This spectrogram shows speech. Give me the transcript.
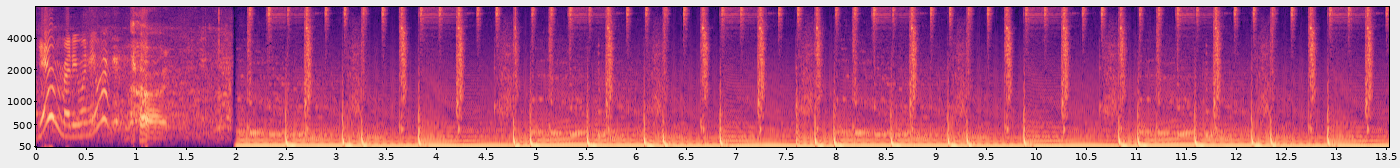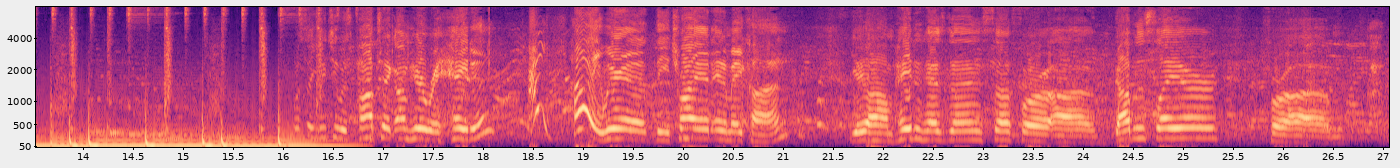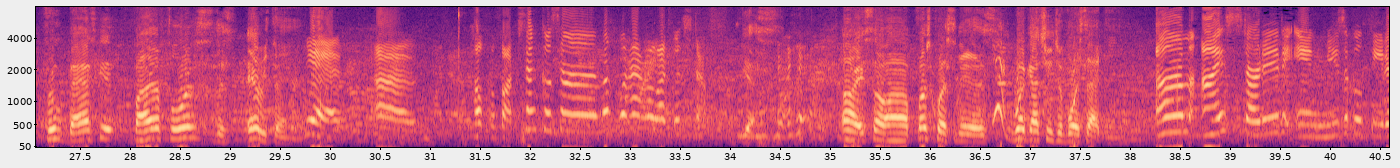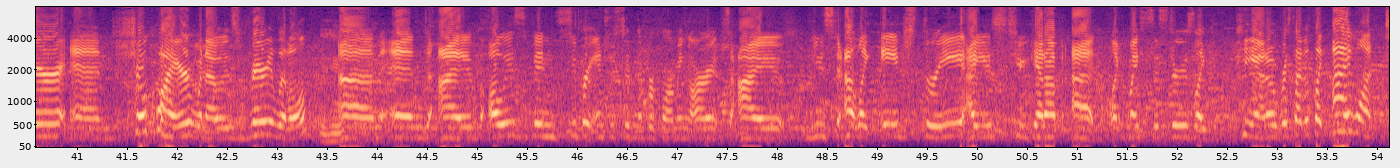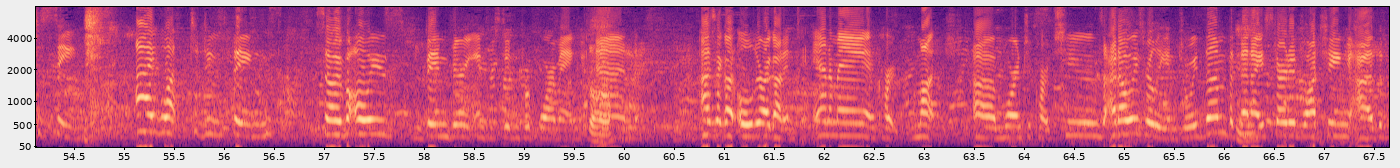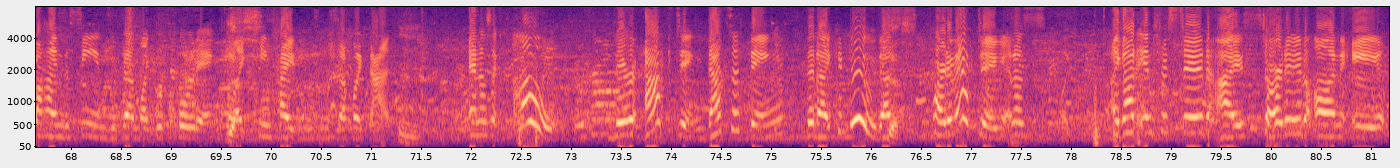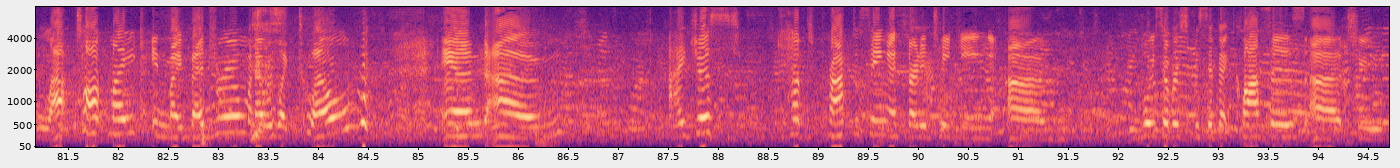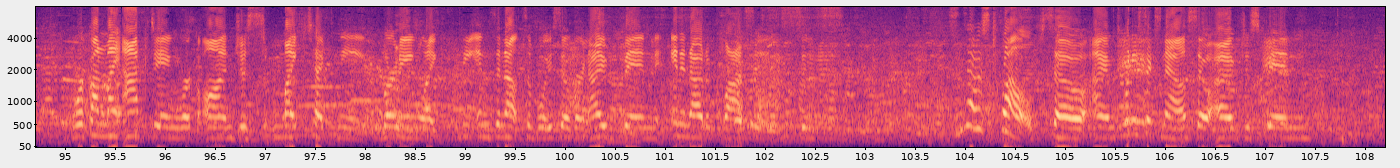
Yeah, I'm ready when you are. All right. What's up, YouTube? It's PopTech. I'm here with Hayden. Hi. Hi, we're at the Triad Anime Con. Yeah, um, Hayden has done stuff for uh, Goblin Slayer, for um, Fruit Basket, Fire Force, just everything. Yeah. Um, helpful Fox Senko-san, all that good stuff. Yes. All right. So, uh, first question is, Yeah. what got you into voice acting? Um, I started in musical theater and show choir when I was very little, um, and I've always been super interested in the performing arts. I used to, at like age three, I used to get up at like my sister's like piano recital. It's like I want to sing, I want to do things. So I've always been very interested in performing, and as I got older, I got into anime and car- much uh, more into cartoons. I'd always really enjoyed them, but then I started watching uh, the behind the scenes of them, like recording for like Teen Titans and stuff like that. And I was like, oh, they're acting. That's a thing that I can do. That's Yes. part of acting. And I was like, I got interested. I started on a laptop mic in my bedroom when I was like 12. And um, I just kept practicing. I started taking um, voiceover specific classes uh, to work on my acting, work on just mic technique, learning like the ins and outs of voiceover. And I've been in and out of classes since since I was 12. So I'm 26 now. So I've just been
